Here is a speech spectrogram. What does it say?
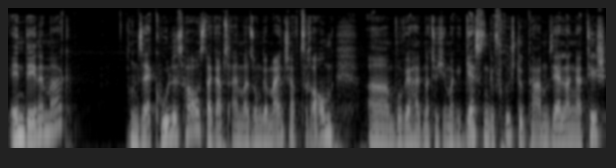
in Dänemark. Ein sehr cooles Haus. Da gab es einmal so einen Gemeinschaftsraum, äh, wo wir halt natürlich immer gegessen, gefrühstückt haben, sehr langer Tisch.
